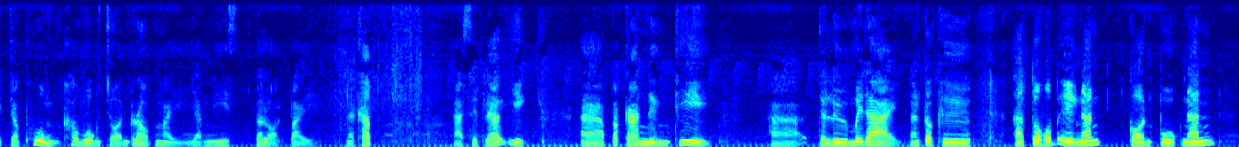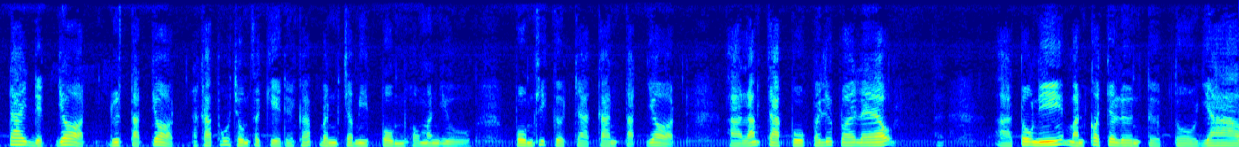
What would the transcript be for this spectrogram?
กจะพุ่งเข้าวงจรรอบใหม่อย่างนี้ตลอดไปนะครับเสร็จแล้วอีกอประการหนึ่งที่จะลืมไม่ได้ นั่นก็คืออตัวผมเองนั้นก่อนปลูกนั้นได้เด็ดยอดหรือตัดยอดนะครับ ผู้ชมสังเกตนะครับ มันจะมีปมของมันอยู่ ปมที่เกิดจากการตัดยอดอหลังจากปลูกไปเรียบร้อยแล้ว ตรงนี้มันก็เจริญเติบโตยาว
